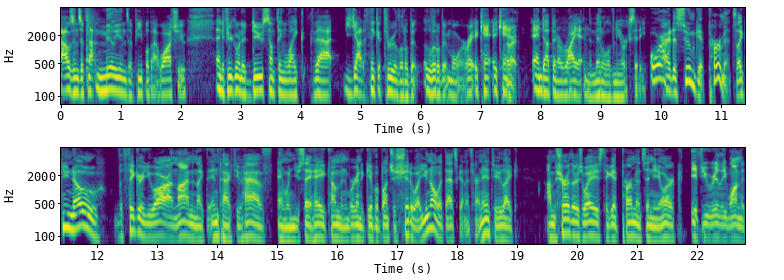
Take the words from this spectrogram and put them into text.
thousands, if not millions, of people that watch you. And if you're going to do something like that, you got to think it through a little bit, a little bit more, right? It can't, it can't right. end up in a riot in the middle of New York City. Or I'd assume get permits. Like you know the figure you are online and like the impact you have, and when you say, "Hey, come and we're going to give a bunch of shit away," you know what that's going to turn into. Like I'm sure there's ways to get permits in New York if you really want to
